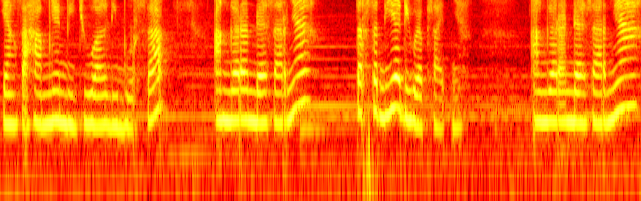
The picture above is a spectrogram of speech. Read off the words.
yang sahamnya dijual di bursa, anggaran dasarnya tersedia di websitenya. Anggaran dasarnya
